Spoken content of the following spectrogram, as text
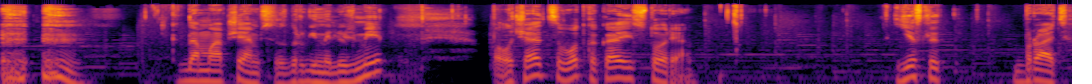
когда мы общаемся с другими людьми, Получается вот какая история. Если брать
